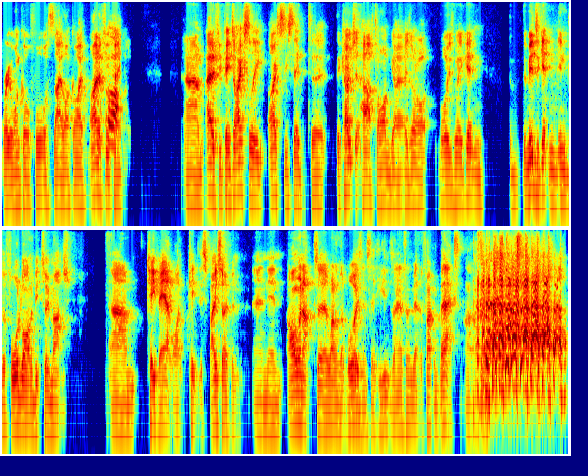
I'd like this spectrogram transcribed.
three or one call four. So like I, I had a few Oh. pings. Um, I had a few pings. I actually, I actually said to the coach at half time, goes, all right, boys, we're getting the, the mids are getting into the forward line a bit too much. Um, keep out, like keep the space open. And then I went up to one of the boys and said, he didn't say anything about the fucking backs. I-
